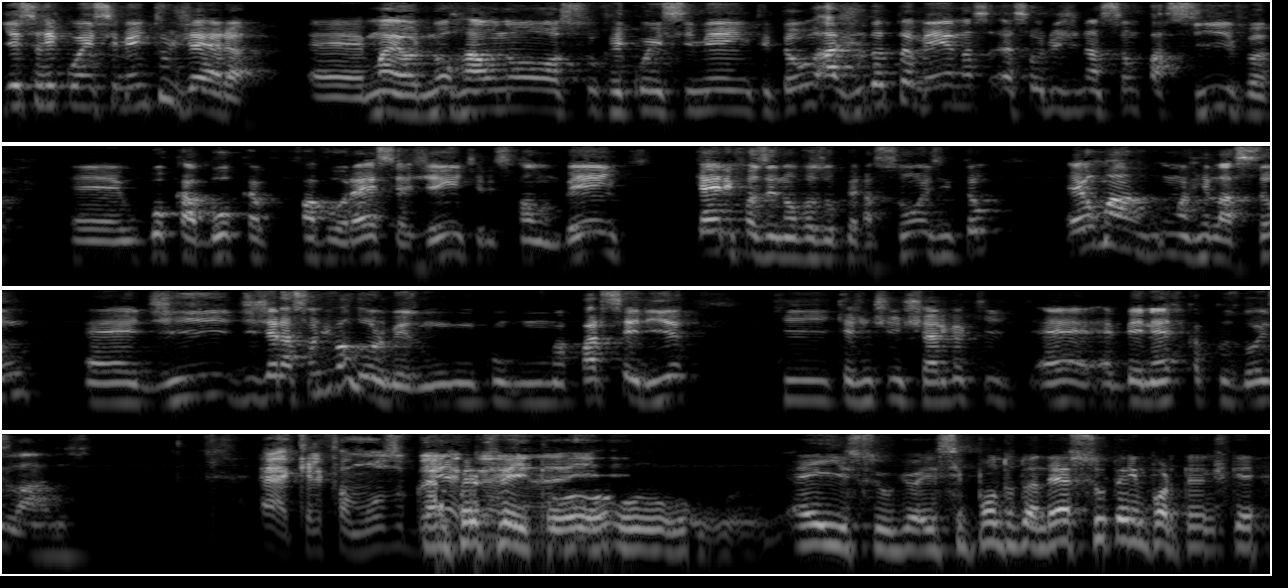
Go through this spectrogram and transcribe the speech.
e esse reconhecimento gera é, maior know-how nosso, reconhecimento, então ajuda também essa originação passiva, é, o boca a boca favorece a gente, eles falam bem, querem fazer novas operações, então é uma, uma relação é, de, de, geração de valor mesmo, um, uma parceria que, que a gente enxerga que é, é benéfica para os dois lados. É, aquele famoso ganha-ganha. perfeito. Né? O, o, é isso. Esse ponto do André é super importante, porque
